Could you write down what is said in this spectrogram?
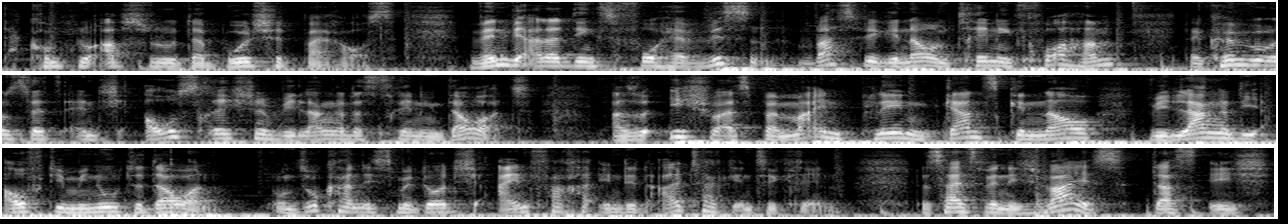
da kommt nur absoluter Bullshit bei raus. Wenn wir allerdings vorher wissen, was wir genau im Training vorhaben, dann können wir uns letztendlich ausrechnen, wie lange das Training dauert. Also ich weiß bei meinen Plänen ganz genau, wie lange die auf die Minute dauern. Und so kann ich es mir deutlich einfacher in den Alltag integrieren. Das heißt, wenn ich weiß, dass ich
